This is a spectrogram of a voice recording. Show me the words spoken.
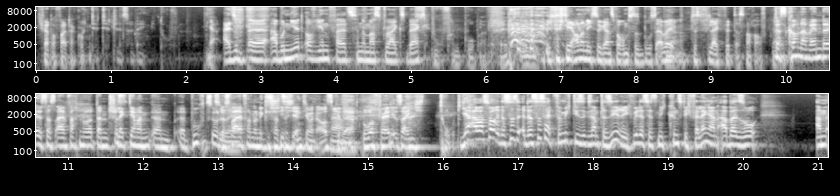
Ich werde auch weiter gucken. Der Titel ist halt irgendwie doof. Ja, also äh, abonniert auf jeden Fall Cinema Strikes Back. Das Buch von Boba Fett. Also, Ich verstehe auch noch nicht so ganz, warum es das Buch ist, aber Ja. das, vielleicht wird das noch aufgeklärt. Das kommt am Ende, ist das einfach nur, dann schlägt jemand ein äh, Buch zu. das war ja. einfach nur eine Das hat sich Geschichte. irgendjemand ausgedacht. Boba Fett ist eigentlich tot. Ja, aber sorry, das ist, das ist halt für mich diese gesamte Serie. Ich will das jetzt nicht künstlich verlängern, aber so am,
